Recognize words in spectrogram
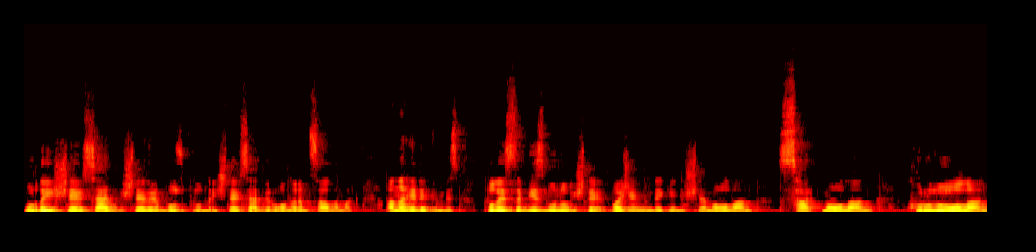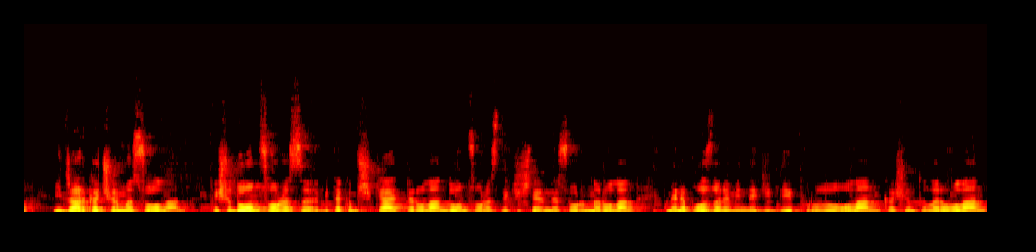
Burada işlevsel, işlevlerin bozukluğunda işlevsel bir onarım sağlamak ana hedefimiz. Dolayısıyla biz bunu işte vajeninde genişleme olan, sarkma olan, kuruluğu olan, idrar kaçırması olan, işte doğum sonrası bir takım şikayetler olan, doğum sonrası dikişlerinde sorunları olan, menopoz döneminde ciddi kuruluğu olan, kaşıntıları olan,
